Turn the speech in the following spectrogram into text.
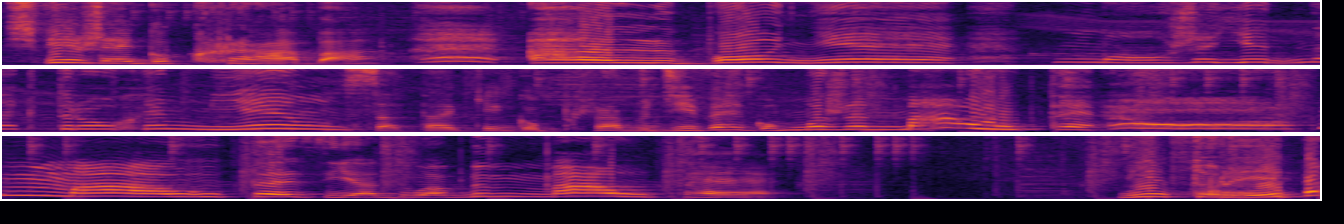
świeżego kraba. Albo nie. Może jednak trochę mięsa takiego prawdziwego. Może małpę. O, małpę zjadłabym małpę. Więc to ryba?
